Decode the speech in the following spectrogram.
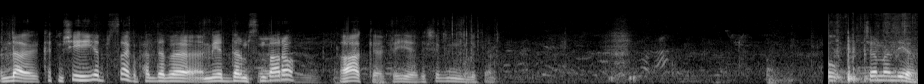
لا كتمشي هي بالصاك بحال دابا 100 درهم صنداره هكاك هي هذاك الشيء اللي نقول لك أنا. الثمن ديالها.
